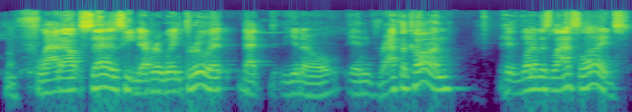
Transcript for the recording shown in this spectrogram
he flat out says he never went through it. That you know, in Wrath of Khan, one of his last lines,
